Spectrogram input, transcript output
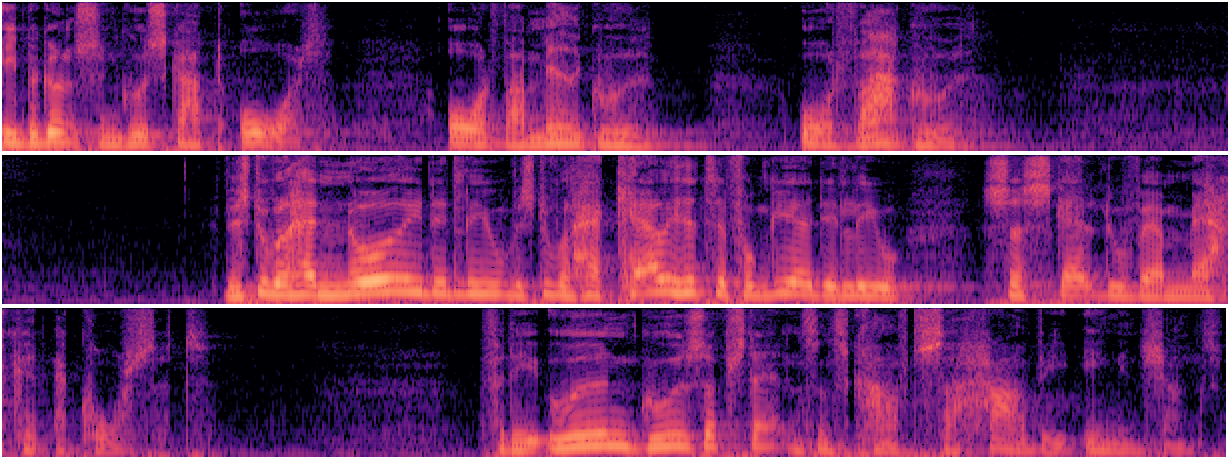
i begyndelsen, Gud skabte ordet. Ordet var med Gud. Ordet var Gud. Hvis du vil have noget i dit liv, hvis du vil have kærlighed til at fungere i dit liv, så skal du være mærket af korset. Fordi uden Guds opstandelsens kraft, så har vi ingen chance.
